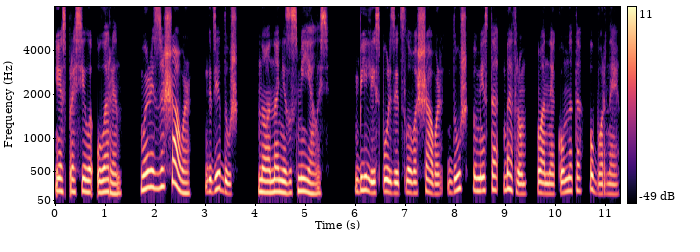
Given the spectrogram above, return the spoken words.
Я спросила у Лорен, «Where is the shower?» «Где душ?» Но она не засмеялась. Билли использует слово «shower» — душ вместо «bathroom» — ванная комната, уборная.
